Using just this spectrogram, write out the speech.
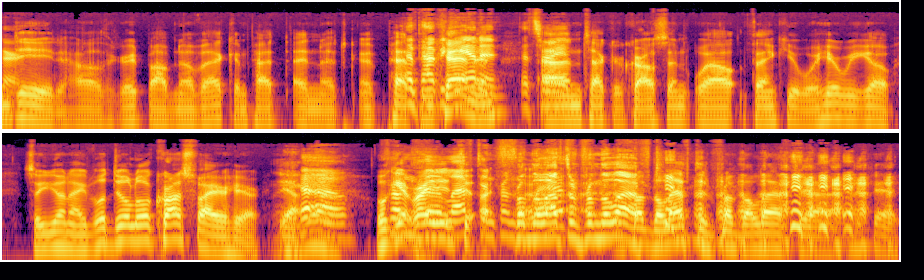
Tucker. indeed. Oh, the great Bob Novak and Pat and uh, uh, Pat, And Pat Buchanan, Buchanan, that's right. and Tucker Carlson. Well, thank you. Well, here we go. So you and I, we'll do a little crossfire here. Yeah, Uh-oh. we'll From get right into left from From the left and from the left. from the left and from the left. Yeah. Okay.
